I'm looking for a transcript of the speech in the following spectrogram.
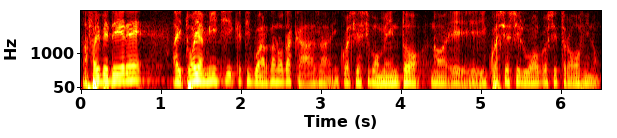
la fai vedere ai tuoi amici che ti guardano da casa in qualsiasi momento no, e in qualsiasi luogo si trovino.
